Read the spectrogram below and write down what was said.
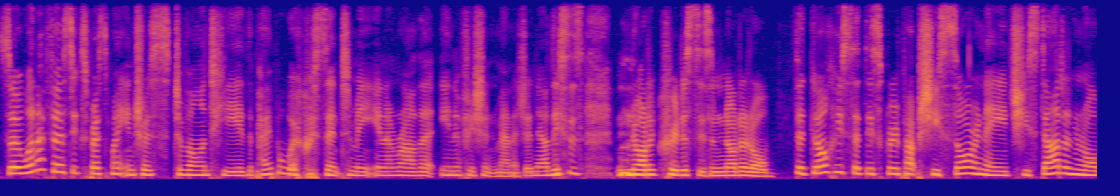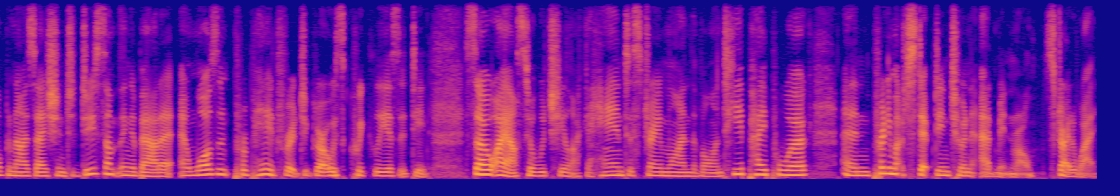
So, when I first expressed my interest to volunteer, the paperwork was sent to me in a rather inefficient manner. Now, this is not a criticism, not at all, the girl who set this group up, she saw a need, she started an organization to do something about it and wasn't prepared for it to grow as quickly as it did. So I asked her, would she like a hand to streamline the volunteer paperwork and pretty much stepped into an admin role straight away.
